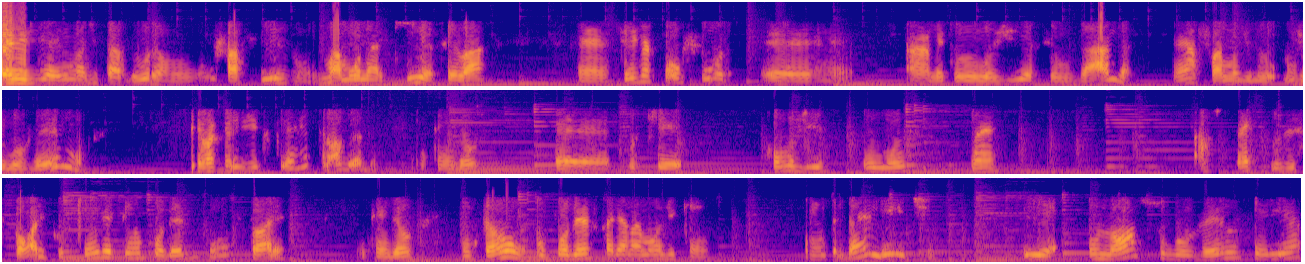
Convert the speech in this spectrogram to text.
eleger aí uma ditadura, um fascismo, uma monarquia, sei lá, é, seja qual for é, a metodologia a ser usada, né, a forma de, de governo, eu acredito que é retrógrado, entendeu? É, porque, como diz muitos né, aspectos históricos, quem detém o poder detém a história, entendeu? Então, o poder ficaria na mão de quem? Sempre da elite. E o nosso governo seria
